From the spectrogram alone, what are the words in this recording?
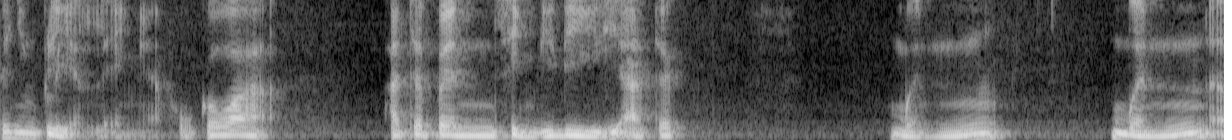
ก็ยังเปลี่ยนอะไรเงี้ยผมก็ว่าอาจจะเป็นสิ่งดีๆที่อาจจะเหมือนเหมือนอ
